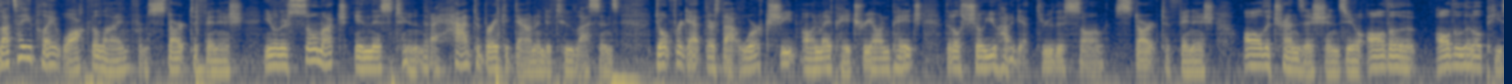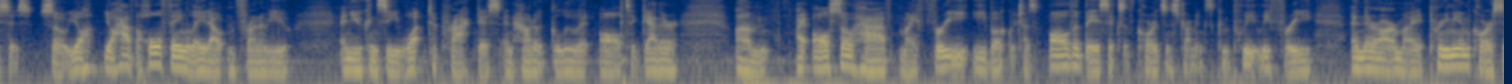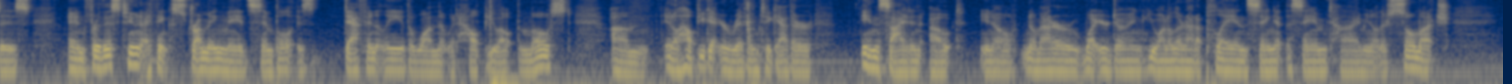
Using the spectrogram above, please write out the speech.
So that's how you play Walk the Line from start to finish. You know, there's so much in this tune that I had to break it down into two lessons. Don't forget, there's that worksheet on my Patreon page that'll show you how to get through this song, start to finish, all the transitions, you know, all the all the little pieces. So you'll you'll have the whole thing laid out in front of you, and you can see what to practice and how to glue it all together. Um, I also have my free ebook, which has all the basics of chords and strumming. It's completely free. And there are my premium courses. And for this tune, I think Strumming Made Simple is definitely the one that would help you out the most. Um, it'll help you get your rhythm together inside and out. You know, no matter what you're doing, you want to learn how to play and sing at the same time. You know, there's so much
